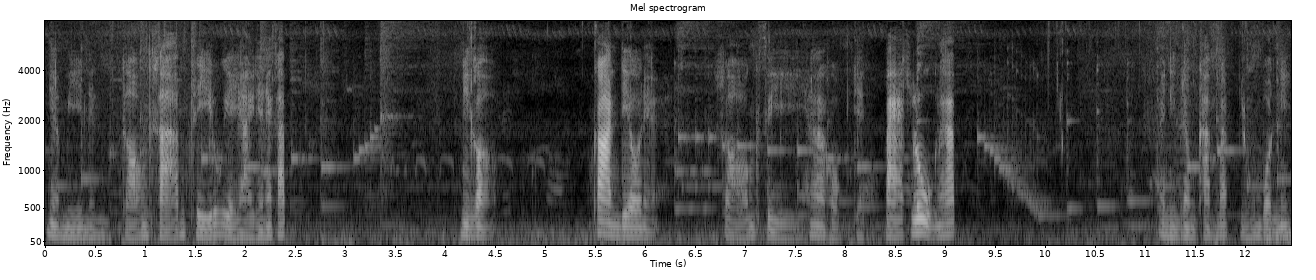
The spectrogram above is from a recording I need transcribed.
เนี่ยมีหนึ่งสองสามสี่ลูกใหญ่ๆเนี่ยนะครับ นี่ก็ก้านเดียวเนี่ยสองสี่ห้าหกเจ็ดแปดลูกนะครับ อันนี้ทองคำครับอยู่ข้างบนนี้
